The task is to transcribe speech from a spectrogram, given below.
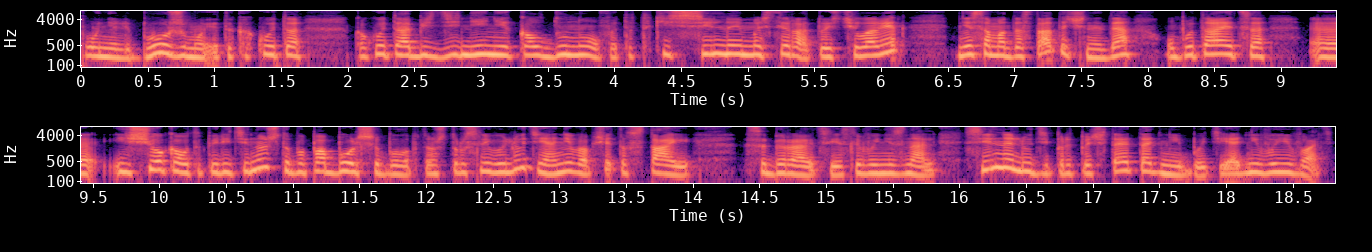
поняли, боже мой, это какое-то какое объединение колдунов, это такие сильные мастера. То есть человек не самодостаточный, да, он пытается э, еще кого-то перетянуть, чтобы побольше было, потому что трусливые люди, они вообще-то в стае собираются, если вы не знали. Сильные люди предпочитают одни быть и одни воевать.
